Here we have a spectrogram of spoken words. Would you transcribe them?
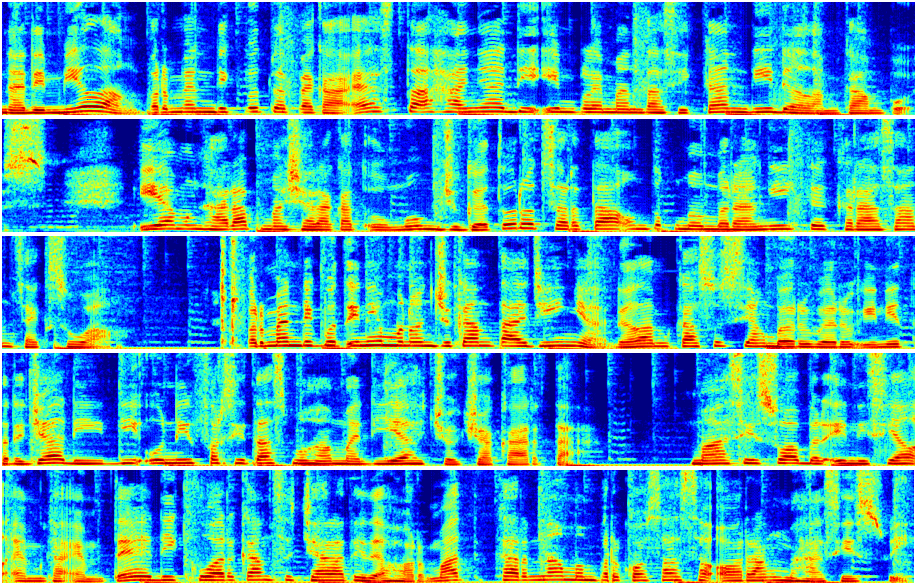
Nadiem bilang Permendikbud PPKS tak hanya diimplementasikan di dalam kampus. Ia mengharap masyarakat umum juga turut serta untuk memerangi kekerasan seksual. Permendikbud ini menunjukkan tajinya dalam kasus yang baru-baru ini terjadi di Universitas Muhammadiyah Yogyakarta. Mahasiswa berinisial MKMT dikeluarkan secara tidak hormat karena memperkosa seorang mahasiswi.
